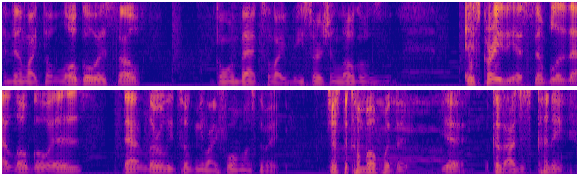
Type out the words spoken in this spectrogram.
And then like the logo itself, going back to like researching logos, it's crazy. As simple as that logo is, that literally took me like four months to make, just to come up with it. Yeah, because I just couldn't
